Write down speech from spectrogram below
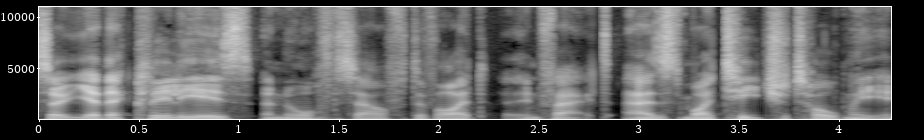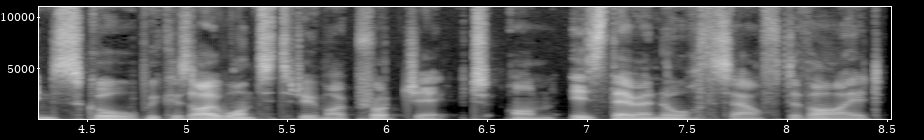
so yeah, there clearly is a north-south divide. In fact, as my teacher told me in school, because I wanted to do my project on is there a north-south divide,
